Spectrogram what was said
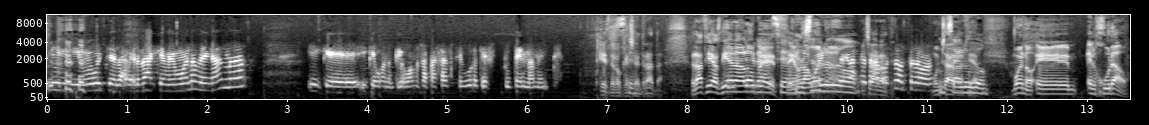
sí, mucho, la verdad que me muero de ganas y que, y que bueno, que lo vamos a pasar seguro que estupendamente. Que es de lo que se trata. Gracias, Diana López. Gracias. Enhorabuena. Un saludo. Muchas Gracias a gracias. vosotros. Muchas Un gracias. saludo. Bueno, eh, el jurado,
